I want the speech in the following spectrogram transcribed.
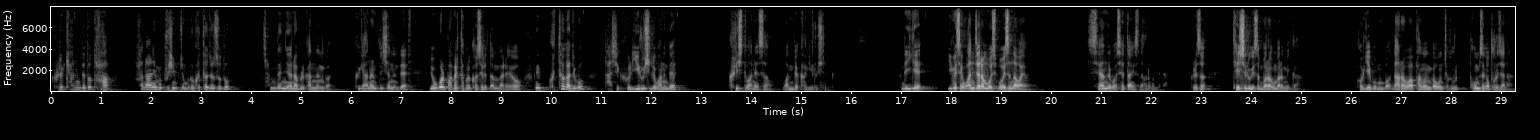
그렇게 하는데도 다 하나님의 구심점으로 흩어져서도 참된 연합을 갖는 것 그게 하나님 뜻이었는데 요걸 바벨탑으로 거스렸단 말이에요. 흩어가지고 다시 그걸 이루시려고 하는데 그리스도 안에서 완벽하게 이루시는 거예요. 근데 이게 이것의 완전한 모습이 어디서 나와요? 새 하늘과 새 땅에서 나오는 겁니다. 그래서 계시록에서 뭐라고 말합니까? 거기에 보면 뭐 나라와 방언과 온척 우리 복음성가 부르잖아.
